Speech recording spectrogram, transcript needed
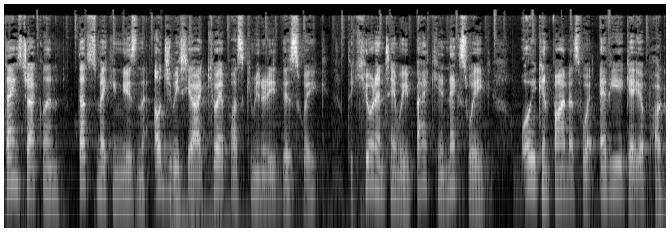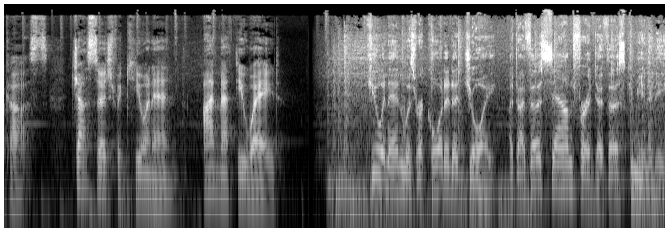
Thanks, Jacqueline. That's making news in the LGBTIQA plus community this week. The QNN team will be back here next week, or you can find us wherever you get your podcasts. Just search for QNN. I'm Matthew Wade. QNN was recorded at Joy, a diverse sound for a diverse community.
